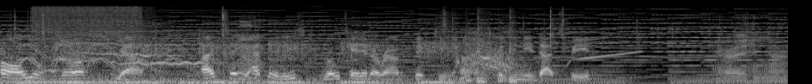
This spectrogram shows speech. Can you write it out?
oh, you'll know. Yeah. I'd say at the least rotate it around 15 times because you need that speed. Alright, hang on.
